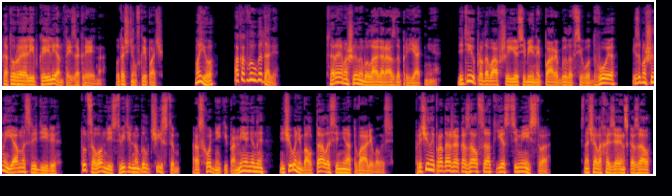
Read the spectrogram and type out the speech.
которое липкой лентой заклеено, уточнил скрипач. Мое. А как вы угадали? Вторая машина была гораздо приятнее. Детей у продававшей ее семейной пары было всего двое, и за машиной явно следили. Тут салон действительно был чистым, расходники поменены, ничего не болталось и не отваливалось. Причиной продажи оказался отъезд семейства. Сначала хозяин сказал,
